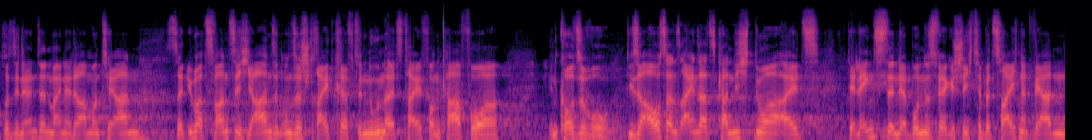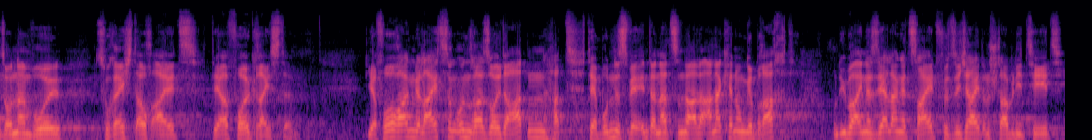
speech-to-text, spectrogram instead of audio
Präsidentin, meine Damen und Herren! Seit über 20 Jahren sind unsere Streitkräfte nun als Teil von KFOR in Kosovo. Dieser Auslandseinsatz kann nicht nur als der längste in der Bundeswehrgeschichte bezeichnet werden, sondern wohl zu Recht auch als der erfolgreichste. Die hervorragende Leistung unserer Soldaten hat der Bundeswehr internationale Anerkennung gebracht und über eine sehr lange Zeit für Sicherheit und Stabilität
